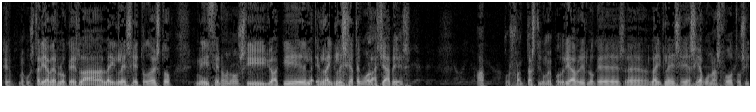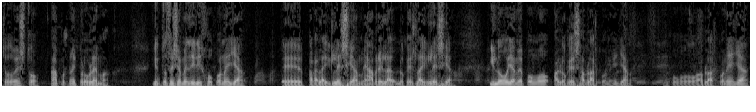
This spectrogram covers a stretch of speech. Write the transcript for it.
que me gustaría ver lo que es la, la iglesia y todo esto. Y me dice, no, no, si yo aquí en la- iglesia tengo las llaves. Ah, pues fantástico, ¿me podría abrir lo que es eh, la iglesia y así hago unas fotos y todo esto? Ah, pues no hay problema. Y entonces ya me dirijo con ella eh, para la iglesia, me abre la- lo que es la iglesia y luego ya me pongo a lo que es hablar con ella. Me pongo a hablar con ella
